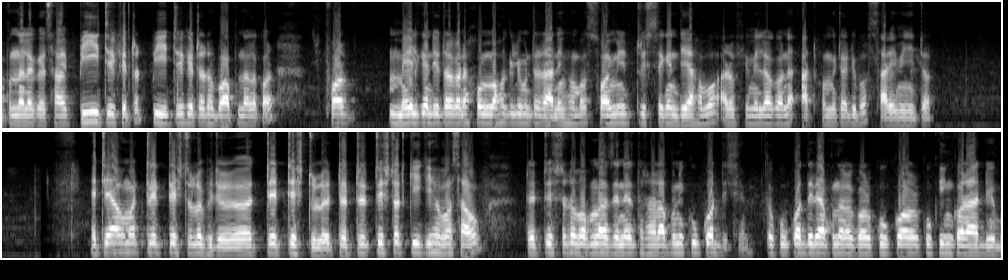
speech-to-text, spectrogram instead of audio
আপোনালোকে চায় পি ই টিৰ ক্ষেত্ৰত পি ই টিৰ ক্ষেত্ৰত হ'ব আপোনালোকৰ ফৰ মেল কেণ্ডিডেটৰ কাৰণে ষোল্লশ কিলোমিটাৰ ৰানিং হ'ব ছয় মিনিট ত্ৰিছ ছেকেণ্ড দিয়া হ'ব আৰু ফিমেলৰ কাৰণে আঠশ মিটাৰ দিব চাৰি মিনিটত। এতিয়া সময়ত ট্ৰেড টেষ্টলৈ ভিডিঅ' ট্ৰেড টেষ্টটোলৈ ট্ৰেড ট্ৰেড টেষ্টত কি কি হ'ব চাওক? ট্ৰেড টেষ্টত হ'ব আপোনাৰ যেনে ধৰক আপুনি কুকত দিছে। তো কুকত দিলে আপোনালোকৰ কুকৰ কুকিং কৰা দিব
